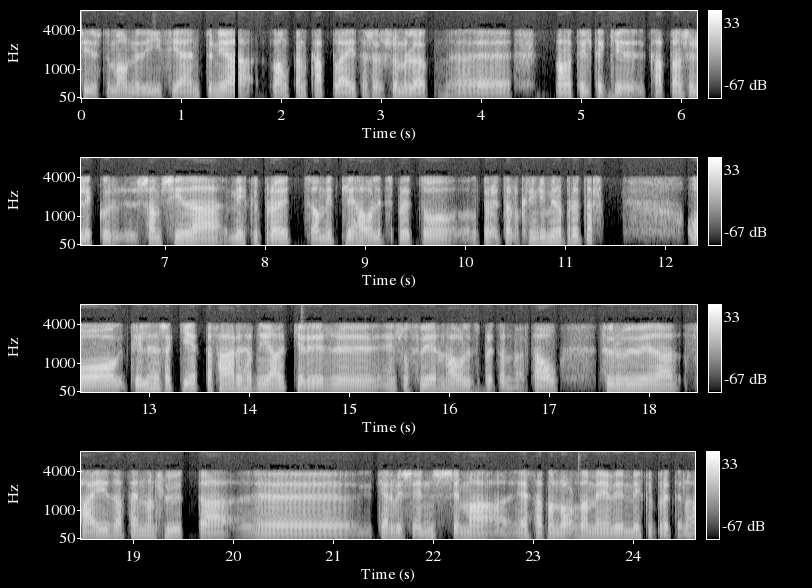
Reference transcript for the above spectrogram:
síðustu mánuði í því að endunja langan kapla í þessari sömu lögn nána tiltekið kaplan sem liggur samsíða miklu braut á milli háalitsbraut og brautar og kringlumýrabrautar og til þess að geta farið þarna í aðgerir eh, eins og þverjum háalitsbrautarinnar þá þurfum við að fæða þennan hluta uh, kerfisins sem er þarna norðamegin við miklubrautina,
